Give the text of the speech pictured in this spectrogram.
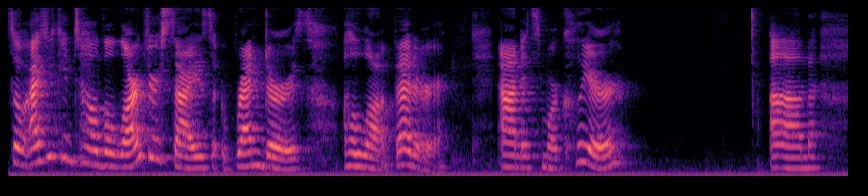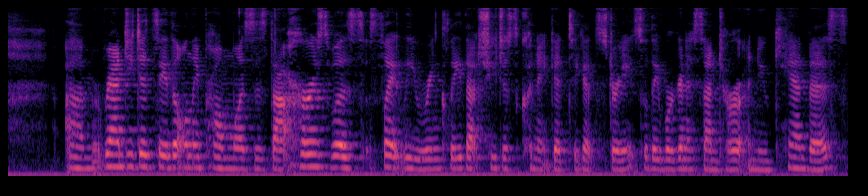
So as you can tell, the larger size renders a lot better and it's more clear. Um, um, Randee did say the only problem was is that hers was slightly wrinkly that she just couldn't get to get straight. So they were gonna send her a new canvas.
